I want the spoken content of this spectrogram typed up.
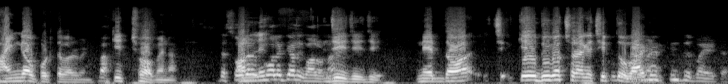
ভাইঙ্গাও পড়তে পারবেন। কিচ্ছু হবে না। এটা সোলার কোয়ালিটি অনেক ভালো না? জি জি জি। নেট দেওয়া কেউ দুই বছর আগে ছিটতেও পারবে এটা।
